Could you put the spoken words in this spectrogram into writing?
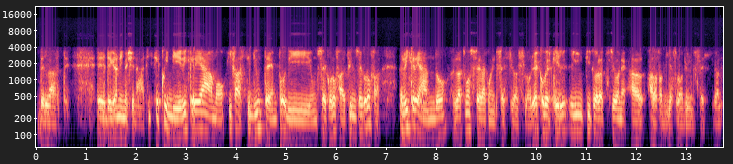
dell'arte, eh, dei grandi mecenati e quindi ricreiamo i fasti di un tempo, di un secolo fa, più di un secolo fa, ricreando l'atmosfera con il Festival Florio. Ecco perché l'intitolazione alla famiglia Florio del festival.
